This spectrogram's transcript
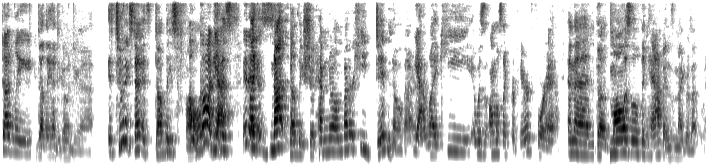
Dudley, Dudley had to go and do that. It's to an extent, it's Dudley's oh, fault. oh God, because yes, it is. like not Dudley should have known better. He did know better. Yeah. Like he was almost like prepared for it. And then the smallest little thing happens and that goes out the window.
